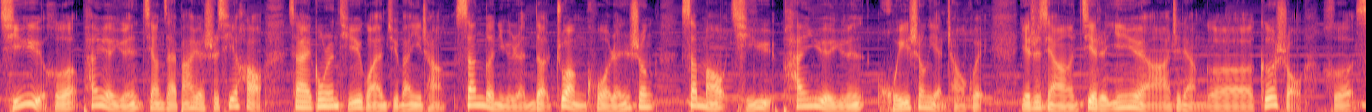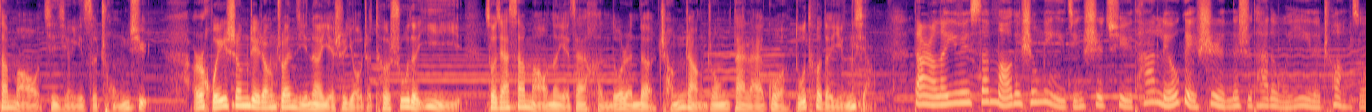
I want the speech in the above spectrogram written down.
齐豫和潘越云将在八月十七号在工人体育馆举办一场三个女人的壮阔人生——三毛、齐豫、潘越云回声演唱会，也是想借着音乐啊这两个歌手和三毛进行一次重聚。而《回声》这张专辑呢，也是有着特殊的意义。作家三毛呢，也在很多人的成长中带来过独特的影响。当然了，因为三毛的生命已经逝去，他留给世人的是他的文艺的创作。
